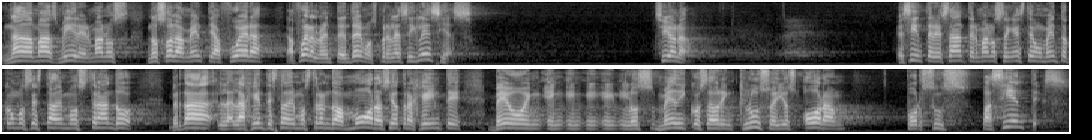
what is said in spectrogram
Nada más, mire, hermanos, no solamente afuera, afuera lo entendemos, pero en las iglesias. ¿Sí o no? Es interesante, hermanos, en este momento cómo se está demostrando, ¿verdad? La, gente está demostrando amor hacia otra gente. Veo en, en los médicos ahora incluso ellos oran por sus pacientes,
